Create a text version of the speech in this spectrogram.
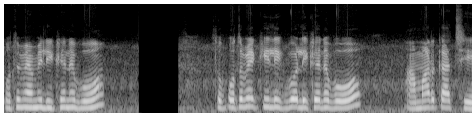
প্রথমে আমি লিখে নেব, তো প্রথমে কি লিখব? লিখে নেব, আমার কাছে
